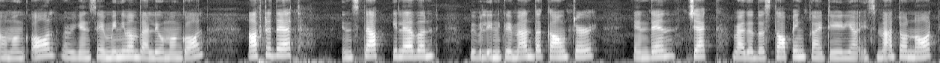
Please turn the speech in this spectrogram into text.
among all or you can say minimum value among all. After that in step 11 we will increment the counter and then check whether the stopping criteria is met or not.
